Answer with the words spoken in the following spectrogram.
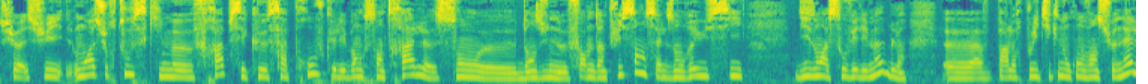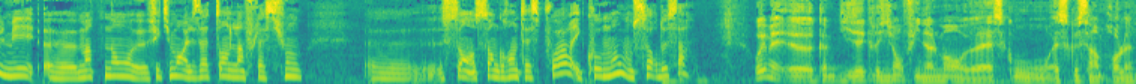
je suis, moi surtout, ce qui me frappe, c'est que ça prouve que les banques centrales sont euh, dans une forme d'impuissance. Elles ont réussi disons à sauver les meubles euh, par leur politique non conventionnelle, mais euh, maintenant, euh, effectivement, elles attendent l'inflation euh, sans, grand espoir. Et comment on sort de ça? Oui, mais euh, comme disait Christian, finalement, euh, est-ce qu'on, est-ce que c'est un problème?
